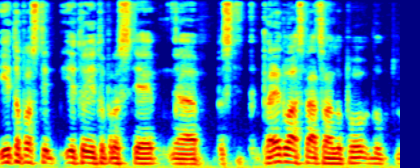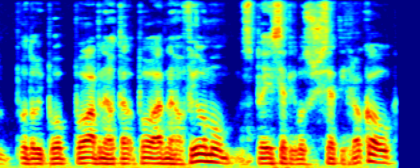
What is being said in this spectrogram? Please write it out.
je to proste, je to, je to proste, uh, predloha spracovaná do, do podoby po, pohľadného filmu z 50. alebo 60. rokov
